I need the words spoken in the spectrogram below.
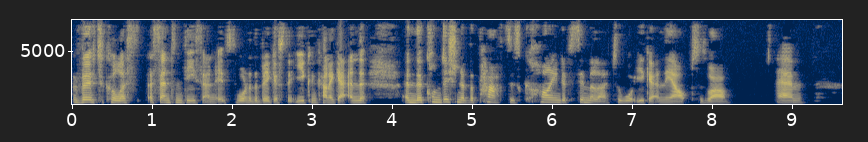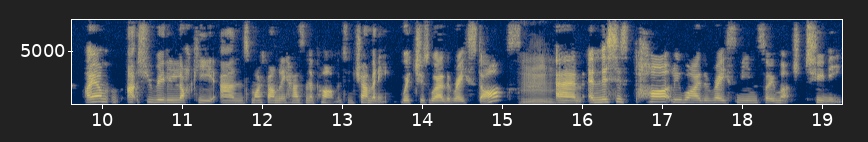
vertical ascent and descent, it's one of the biggest that you can kind of get. And the, and the condition of the paths is kind of similar to what you get in the Alps as well. Um, I am actually really lucky and my family has an apartment in Chamonix, which is where the race starts. Mm. Um, and this is partly why the race means so much to me.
